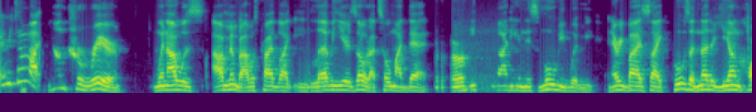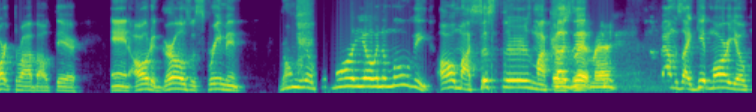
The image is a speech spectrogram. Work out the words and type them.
every time young career. When I was, I remember I was probably like 11 years old. I told my dad, uh-huh. "Anybody in this movie with me?" And everybody's like, "Who's another young heartthrob out there?" And all the girls were screaming, "Romeo, Mario in the movie!" All my sisters, my cousin, lit, man. The family's like, "Get Mario!"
